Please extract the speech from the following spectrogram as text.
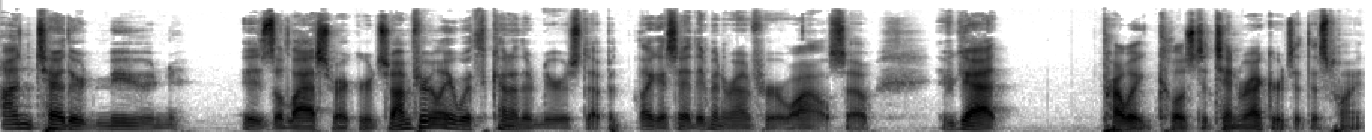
Untethered Moon is the last record. So I'm familiar with kind of their newer stuff. But like I said, they've been around for a while, so they've got probably close to 10 records at this point.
